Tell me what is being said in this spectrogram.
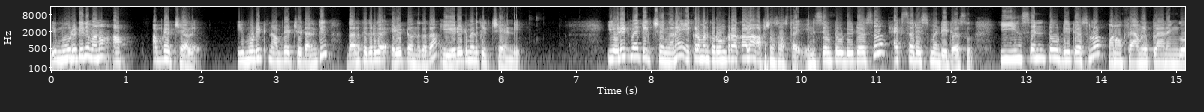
ఈ మూడింటిని మనం అప్ అప్డేట్ చేయాలి. ఈ మూడింటిని అప్డేట్ చేయడానికి దానికి ఎదురుగా ఎడిట్ ఉంది కదా. ఈ ఎడిట్ మీద క్లిక్ చేయండి. ఈ ఎడిట్ మీద క్లిక్ చేయగానే ఇక్కడ మనకు రెండు రకాల ఆప్షన్స్ వస్తాయి. ఇన్సెంటివ్ డీటెయిల్స్ ఎక్సరీస్మెంట్ డీటెయిల్స్ ఈ ఇన్సెంటివ్ డీటెయిల్స్లో మనం ఫ్యామిలీ ప్లానింగ్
